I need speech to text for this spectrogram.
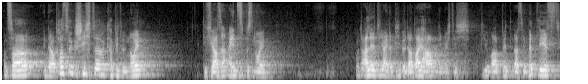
Und zwar in der Apostelgeschichte, Kapitel 9, die Verse 1 bis 9. Und alle, die eine Bibel dabei haben, die möchte ich wie immer bitten, dass ihr mitlest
